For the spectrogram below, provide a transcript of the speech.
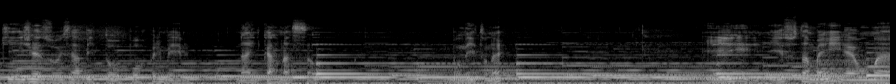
que Jesus habitou por primeiro, na encarnação. Bonito, né? E isso também é uma,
